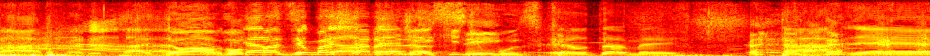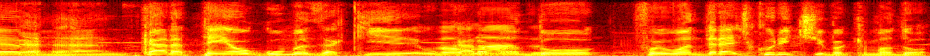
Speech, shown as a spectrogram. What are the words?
Barbaridade. Ó, Eu vamos quero fazer uma charadinha velho aqui de assim. música. Eu também. Tá, é, hum, cara, tem algumas aqui. O Vamos cara lá, mandou. Foi o André de Curitiba que mandou.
